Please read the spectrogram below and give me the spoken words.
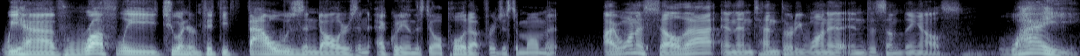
We have roughly $250,000 in equity on this deal. I'll pull it up for just a moment. I want to sell that and then 1031 it into something else. Why?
